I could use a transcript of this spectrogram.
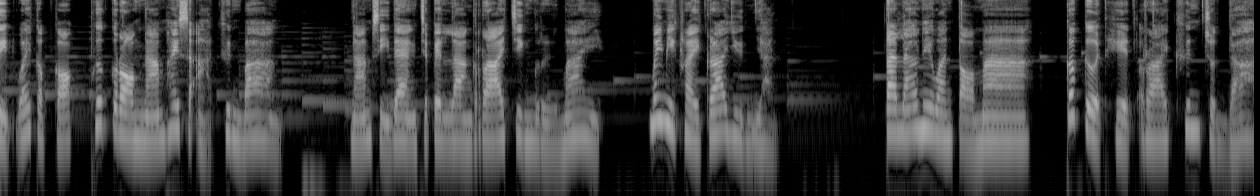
ติดไว้กับก๊อกเพื่อกรองน้ำให้สะอาดขึ้นบ้าง น้ำสีแดงจะเป็นลางร้ายจริงหรือไม่ ไม่มีใครกล้ายืนยัน แต่แล้วในวันต่อมาก็เกิดเหตุร้ายขึ้นจนได้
